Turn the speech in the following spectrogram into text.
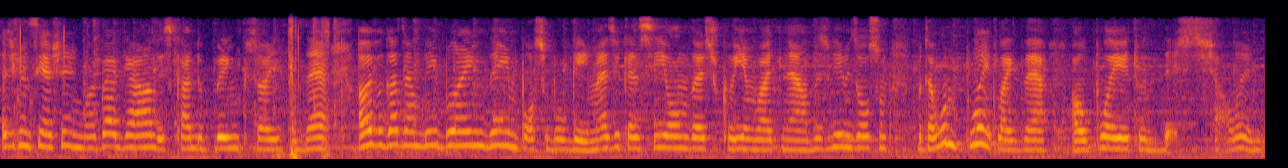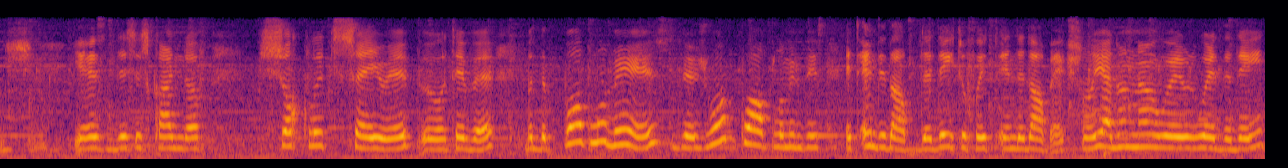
As you can see I changed my background, it's kind of pink, sorry for that. However guys I'll be playing the impossible game as you can see on the screen right now. This game is awesome but I wouldn't play it like that, I'll play it with this challenge. Yes this is kind of chocolate syrup or whatever. But the problem is there's one problem in this. It ended up the date of it ended up actually. I don't know where, where the date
